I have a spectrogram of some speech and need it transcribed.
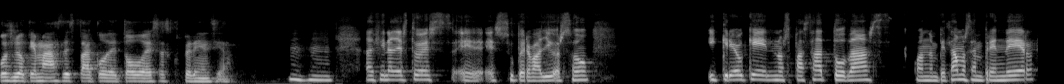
pues lo que más destaco de toda esa experiencia. Al final esto es eh, súper valioso y creo que nos pasa a todas cuando empezamos a emprender,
